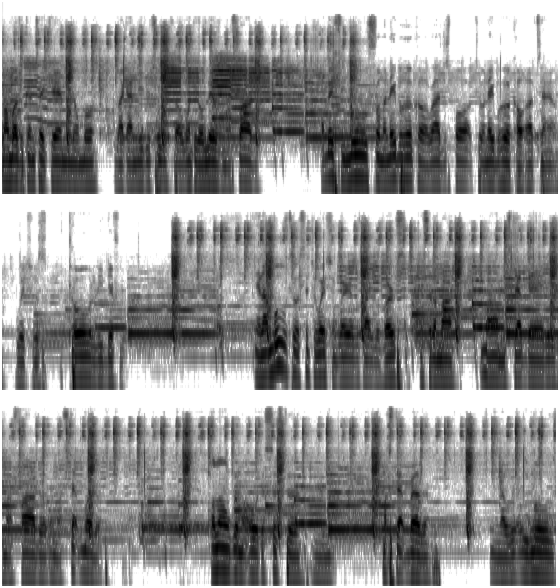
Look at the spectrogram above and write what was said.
my mother couldn't take care of me no more like I needed to, so I went to go live with my father. I basically moved from a neighborhood called Rogers Park to a neighborhood called Uptown, which was totally different. And I moved to a situation where it was like reverse. Instead of my mom and stepdad, it was my father and my stepmother, along with my older sister and my stepbrother. You know, we, we moved.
